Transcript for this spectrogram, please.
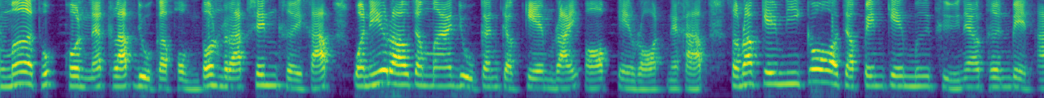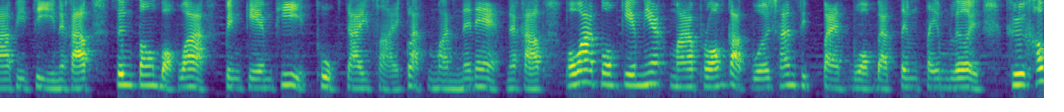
มเมอร์ทุกคนนะครับ อยู่กับผมต้นรักเช่นเคยครับ วันนี้เราจะมาอยู่กันกับเกม Rise of a r o s นะครับสำหรับเกมนี้ก็จะเป็นเกมมือถือแนว Turn Based RPG นะครับ ซึ่งต้องบอกว่าเป็นเกมที่ถูกใจสายกลัดมันแน่ๆนะครับ เพราะว่าตัวเกมเนี้ยมาพร้อมกับเวอร์ชัน18 บวกแบบเต็มๆเลย คือเข้า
